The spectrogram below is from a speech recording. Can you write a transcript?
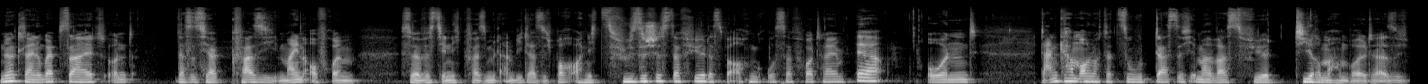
eine kleine Website und das ist ja quasi mein Aufräumservice, den ich quasi mit anbiete. Also ich brauche auch nichts Physisches dafür, das war auch ein großer Vorteil. Ja. Und dann kam auch noch dazu, dass ich immer was für Tiere machen wollte. Also ich,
